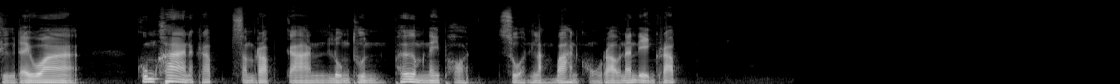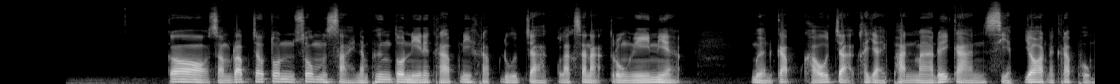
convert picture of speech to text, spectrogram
ถือได้ว่าคุ้มค่านะครับสำหรับการลงทุนเพิ่มในพอร์ตสวนหลังบ้านของเรานั่นเองครับ ก็สำหรับเจ้าต้นส้มสายน้ำผึ้งต้นนี้นะครับนี่ครับดูจากลักษณะตรงนี้เนี่ยเหมือนกับเขาจะขยายพันธุ์มาด้วยการเสียบยอดนะครับผม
